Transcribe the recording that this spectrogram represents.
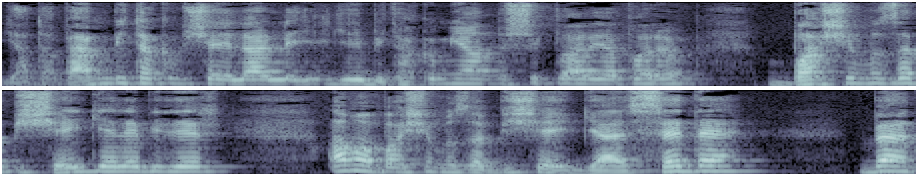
ya da ben bir takım şeylerle ilgili bir takım yanlışlıklar yaparım. Başımıza bir şey gelebilir ama başımıza bir şey gelse de ben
